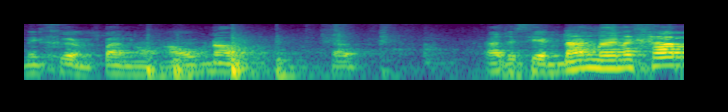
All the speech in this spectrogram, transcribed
ในเครื่องปั่นของเขาเนาะครับ อาจจะเสียงดังหน่อยนะครับ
